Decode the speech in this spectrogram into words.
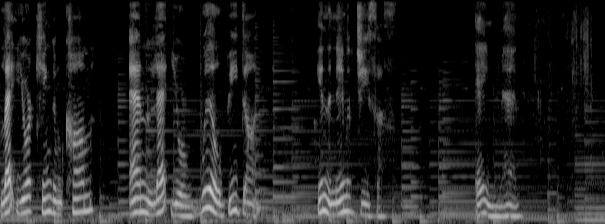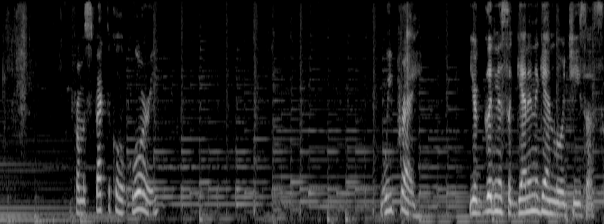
Let your kingdom come and let your will be done. In the name of Jesus. Amen. From a spectacle of glory, we pray your goodness again and again, Lord Jesus.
